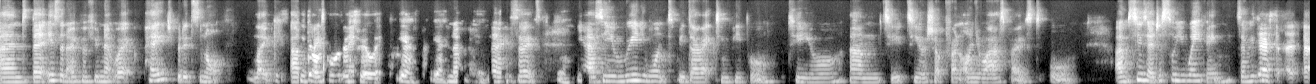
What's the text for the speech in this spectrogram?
and there is an Open Food Network page, but it's not like It's- You don't order through it. Yeah, yeah. No, no. So it's Yeah. yeah. So you really want to be directing people to your um to to your shop front on your as post or um Susie, I just saw you waving. Is everything? Yes, uh, uh,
